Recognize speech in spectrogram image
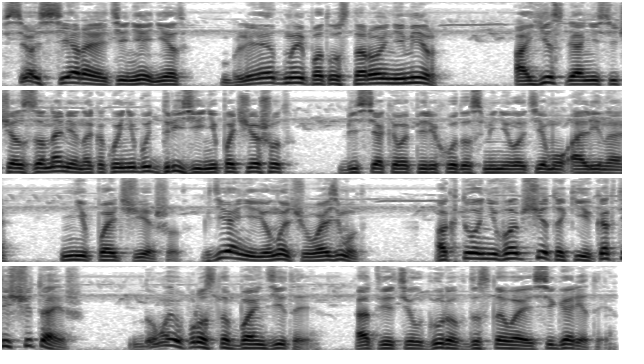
Все серое, теней нет. Бледный потусторонний мир. А если они сейчас за нами на какой-нибудь дрезине почешут? Без всякого перехода сменила тему Алина. Не почешут. Где они ее ночью возьмут? А кто они вообще такие, как ты считаешь? «Думаю, просто бандиты», — ответил Гуров, доставая сигареты.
